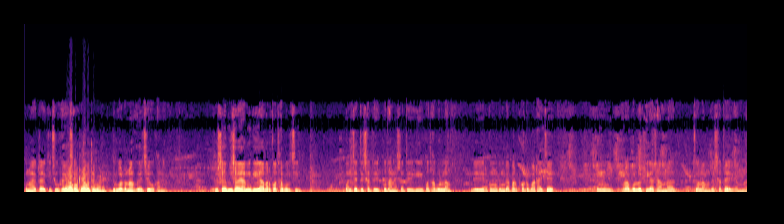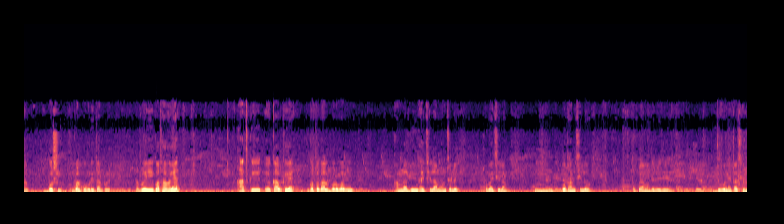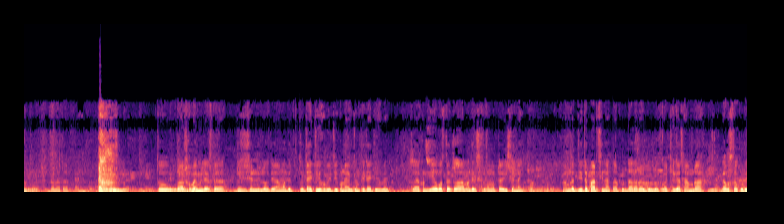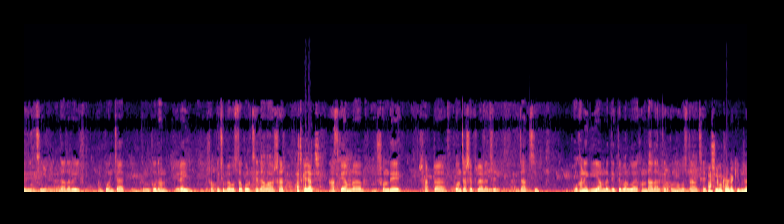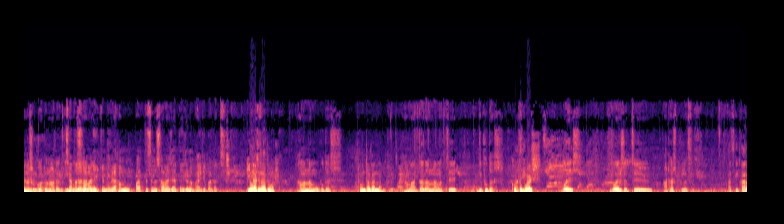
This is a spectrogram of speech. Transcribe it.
কোনো একটা কিছু হয়েছে ঘটনা হতে পারে। দুর্ঘটনা হয়েছে ওখানে। তো সেই বিষয়ে আমি গিয়ে আবার কথা বলছি। পঞ্চায়েতের সাথে প্রধানের সাথে গিয়ে কথা বললাম যে এরকম এরকম ব্যাপার ফটো পাঠাইছে। তো ওরা বলল ঠিক আছে আমরা চল আমাদের সাথে আমরা বসি গল্প করি তারপরে। তারপরে এই কথা হয়ে আজকে কালকে গতকাল বড়বাবু আমরা দুই ভাই ছিলাম অঞ্চলে সবাই ছিলাম। প্রধান ছিল তারপরে আমাদের এই যে যুব নেতা ছিল দাদাটা দাদা ছিল। তো ওরা সবাই মিলে একটা ডিসিশন নিল যে আমাদের তো যাইতেই হবে যে কোনো একজনকে যাইতে হবে। তো এখন এই অবস্থায় তো আমাদের সেরকম একটা ইসে নাই। আমরা যেতে পারছি না তারপর দাদারাই বলল কয় ঠিক আছে আমরা ব্যবস্থা করে দিচ্ছি। দাদারাই পঞ্চায়েত প্রধান এরাই সব কিছু ব্যবস্থা করছে যাওয়া আসার। আজকে যাচ্ছে? আজকে আমরা সন্ধে সাতটা পঞ্চাশে ফ্ল্যাট আছে যাচ্ছি। ওখানে গিয়ে আমরা দেখতে পারব এখন দাদার কীরকম অবস্থা আছে। আসল ঘটনাটা কি বোঝা যাবে? আসল ঘটনাটা কি বোঝা যাবে? সবাই কিন্তু এখন পারতেছে না সবাই যাইতে এজন্য জন্য ভাইকে পাঠাচ্ছে। কি নাম আছে দাদা তোমার? আমার নাম অপু দাস। তোমার দাদার নাম? আমার দাদার নাম হচ্ছে দীপু দাস। কত বয়স? বয়স বয়স হচ্ছে আঠাশ প্লাস আজকে কারা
